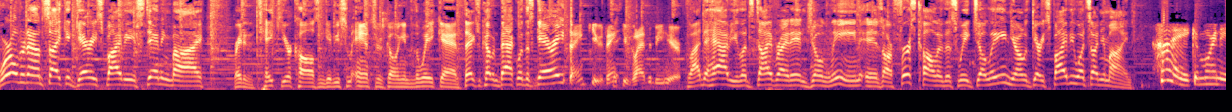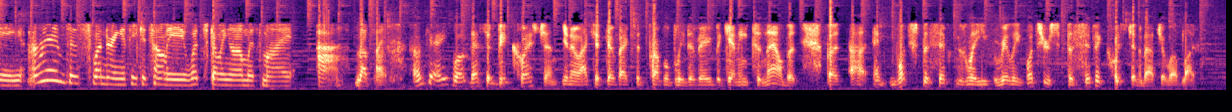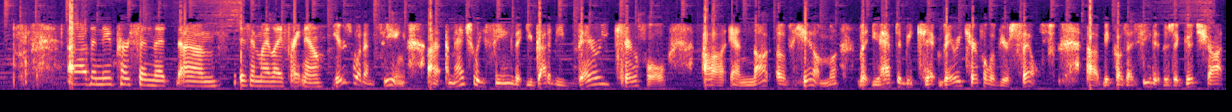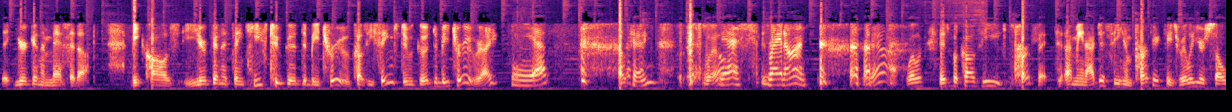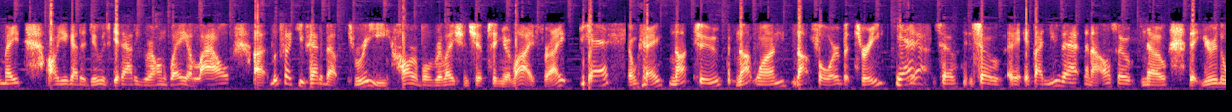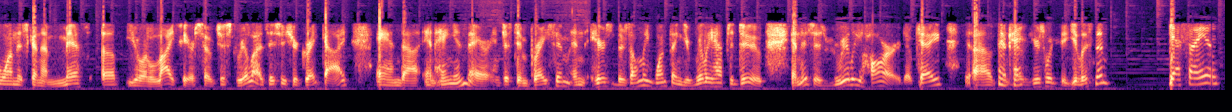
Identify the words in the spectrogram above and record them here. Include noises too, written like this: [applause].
World renowned psychic Gary Spivey is standing by, ready to take your calls and give you some answers going into the weekend. Thanks for coming back with us, Gary. Thank you. Thank you. Glad to be here. Glad to have you. Let's dive right in. Jolene is our first caller this week. Jolene, you're on with Gary Spivey. What's on your mind? Hi, good morning. I'm just wondering if you could tell me what's going on with my uh, love life. Okay, well, that's a big question. You know, I could go back to probably the very beginning to now, but but uh, and what specifically, really, what's your specific question about your love life? Uh, the new person that um, is in my life right now. Here's what I'm seeing. Uh, I'm actually seeing that you got to be very careful, uh, and not of him, but you have to be ca- very careful of yourself, uh, because I see that there's a good shot that you're going to mess it up, because you're going to think he's too good to be true, because he seems too good to be true, right? Yep. [laughs] Okay. Well, yes, right on. [laughs] yeah. Well, it's because he's perfect. I mean, I just see him perfect. He's really your soulmate. All you got to do is get out of your own way, allow. Uh, it looks like you've had about three horrible relationships in your life, right? Yes. Okay. Not two, not one, not four, but three. Yes. Yeah. So, so uh, if I knew that, then I also know that you're the one that's going to mess up your life here. So just realize this is your great guy, and uh, and hang in there, and just embrace him. And here's there's only one thing you really have to do, and this is really hard. Okay. Uh, Okay. so here's what you listening. Yes, I am.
